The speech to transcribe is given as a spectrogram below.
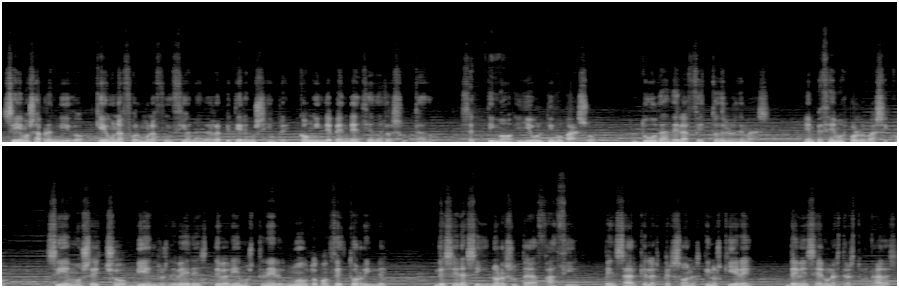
Si hemos aprendido que una fórmula funciona, la repetiremos siempre, con independencia del resultado. Séptimo y último paso. Duda del afecto de los demás. Empecemos por lo básico. Si hemos hecho bien los deberes, deberíamos tener un autoconcepto horrible. De ser así, nos resultará fácil pensar que las personas que nos quieren deben ser unas trastornadas,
